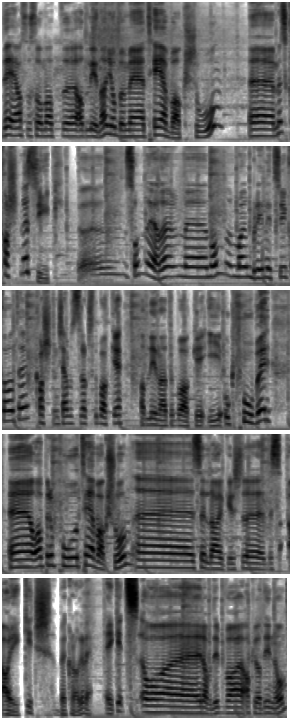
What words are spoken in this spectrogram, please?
Det er altså sånn at eh, Adelina jobber med TV-aksjon, eh, mens Karsten er syk. Eh, Sånn er det med noen. Man blir litt syk av og til. Karsten kommer straks tilbake. Adelina er tilbake i oktober. Eh, og apropos TV-aksjon. Eh, Selda Ajkic Ajkic, beklager det. Ajkic og Ravdip var akkurat innom.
